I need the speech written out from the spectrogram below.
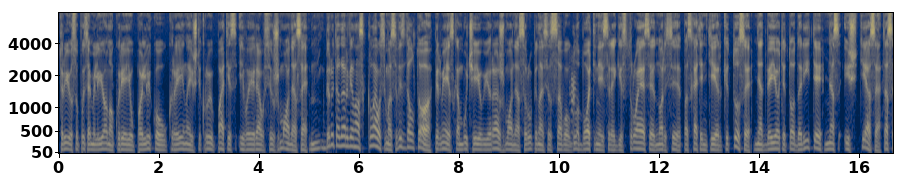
3,5 milijono, kurie jau paliko Ukrainą, iš tikrųjų patys įvairiausi žmonės. Birutė, dar vienas klausimas. Vis dėlto pirmieji skambučiai jau yra, žmonės rūpinasi savo globotiniais, registruojasi, norisi paskatinti ir kitus, nedvėjoti to daryti, nes iš tiesa tas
